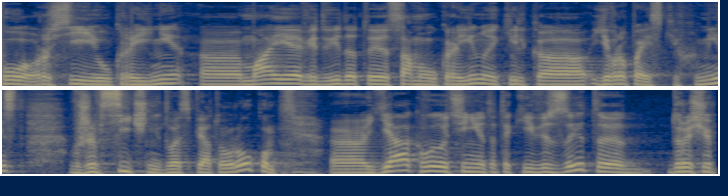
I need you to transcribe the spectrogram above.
по Росії і Україні, має відвідати саме Україну і кілька європейських міст вже в січні 25-го року. Е, Як ви оцінюєте такий візит? Е, До речі.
